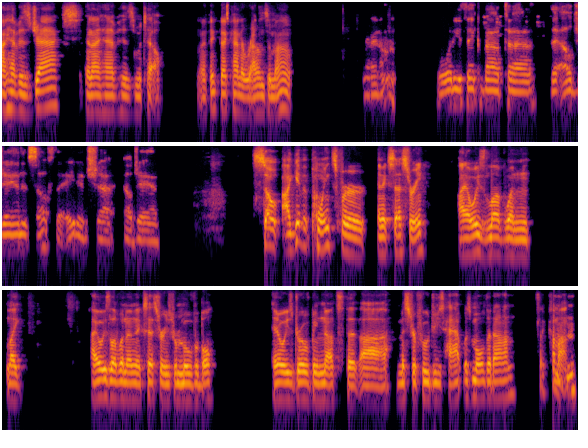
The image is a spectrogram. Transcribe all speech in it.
I have his Jakks and I have his Mattel. I think that kind of rounds him out. Right on. Well, what do you think about uh, the LJN itself, the eight inch uh, LJN? So I give it points for an accessory. I always love when, like, I always love when an accessory is removable it always drove me nuts that uh, Mr. Fuji's hat was molded on. It's like, come mm-hmm. on.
